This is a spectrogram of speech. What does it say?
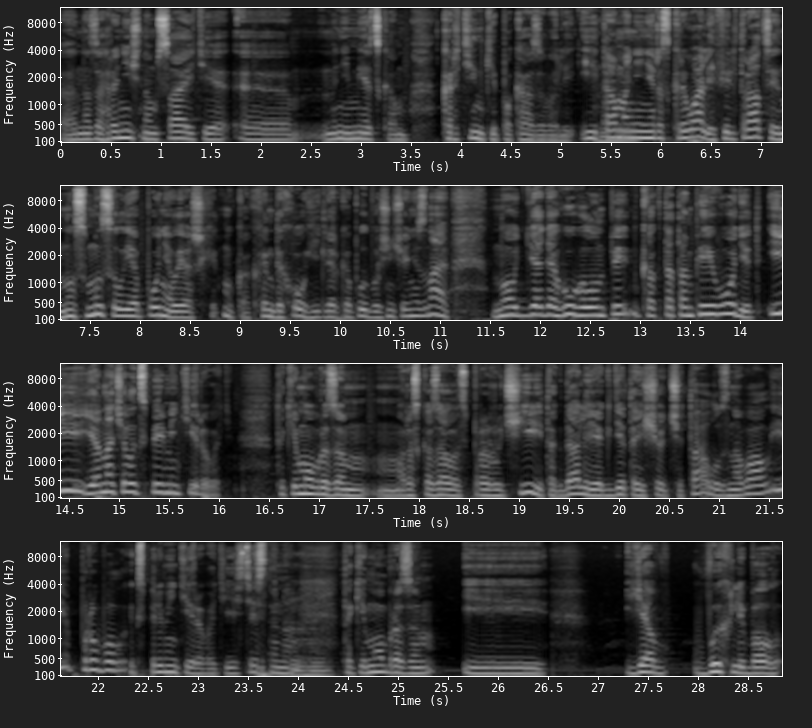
э, на заграничном сайте, э, на немецком картинки показывали, и там они не раскрывали фильтрации, но смысл я понял, я ж, ну, как Хендехо, Гитлер капут, больше ничего не знаю, но дядя Google, он как-то там переводит, и я начал экспериментировать. Таким образом рассказалось про ручьи и так далее. Я где-то еще читал, узнавал и пробовал экспериментировать. И, естественно, Мгм. таким образом и я выхлебал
